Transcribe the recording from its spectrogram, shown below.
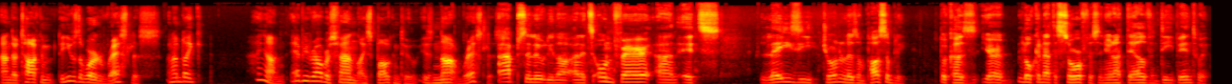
and they're talking. They use the word restless, and I'm like, hang on. Every Rovers fan I've spoken to is not restless. Absolutely not, and it's unfair and it's lazy journalism, possibly because you're looking at the surface and you're not delving deep into it.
